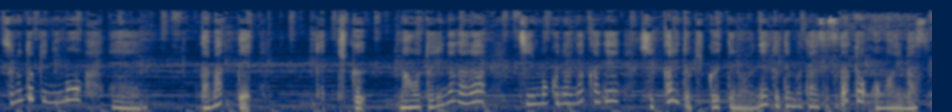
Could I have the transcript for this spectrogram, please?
その時にも、えー、黙って聞く。間を取りながら、沈黙の中でしっかりと聞くっていうのはね、とても大切だと思います。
